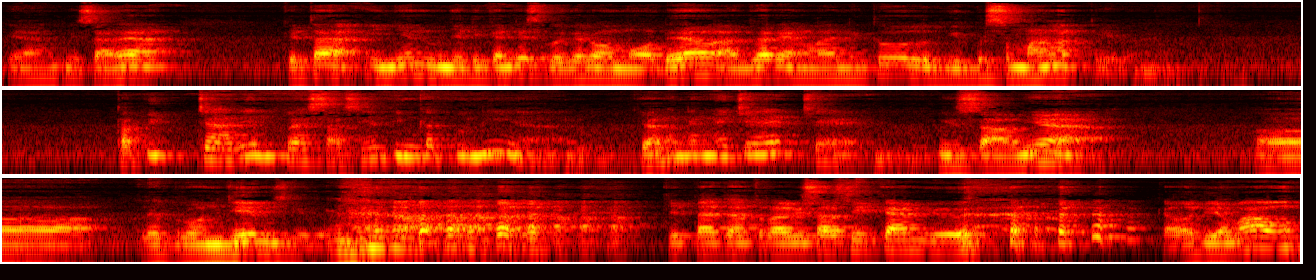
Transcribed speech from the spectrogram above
ya misalnya kita ingin menjadikan dia sebagai role model agar yang lain itu lebih bersemangat gitu Hmm. Tapi cari yang prestasinya tingkat dunia jangan yang ece-ece misalnya eh, LeBron James gitu kita naturalisasikan gitu kalau dia mau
